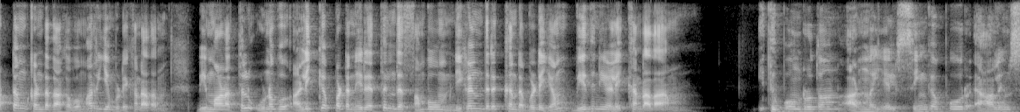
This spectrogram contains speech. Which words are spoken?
ஆட்டம் கண்டதாகவும் அறிய முடிகின்றது. விமானத்தில் உணவு அளிக்கப்பட்ட நேரத்தில் இந்த சம்பவம் நிகழ்ந்திருக்கின்ற விடயம் வேதனை அளிக்கின்றது. இதுபோன்றுதான் அண்மையில் சிங்கப்பூர் ஏர்லைன்ஸ்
